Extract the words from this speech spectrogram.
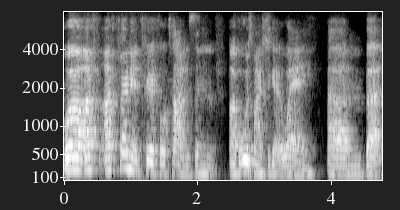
Well, I've I've flown it three or four times, and I've always managed to get away. Um, but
